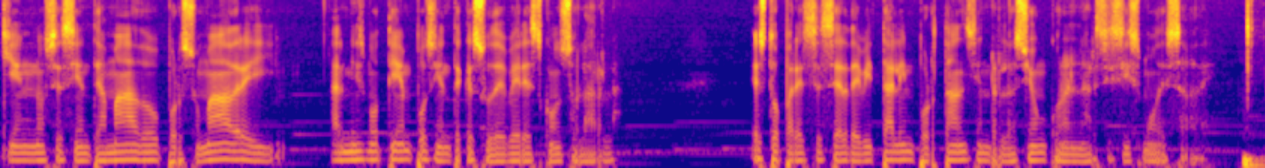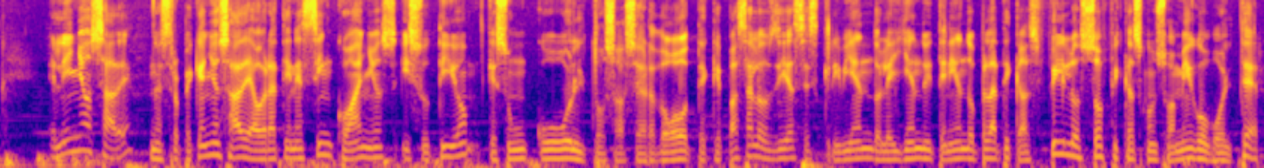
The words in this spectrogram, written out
quien no se siente amado por su madre y al mismo tiempo siente que su deber es consolarla. Esto parece ser de vital importancia en relación con el narcisismo de Sade. El niño Sade, nuestro pequeño Sade, ahora tiene 5 años y su tío, que es un culto sacerdote que pasa los días escribiendo, leyendo y teniendo pláticas filosóficas con su amigo Voltaire,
